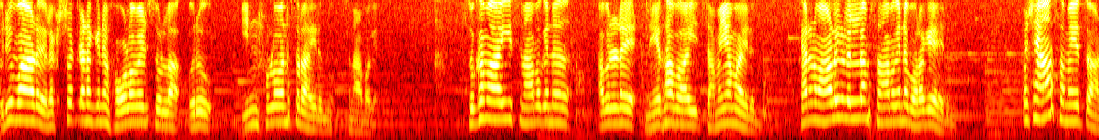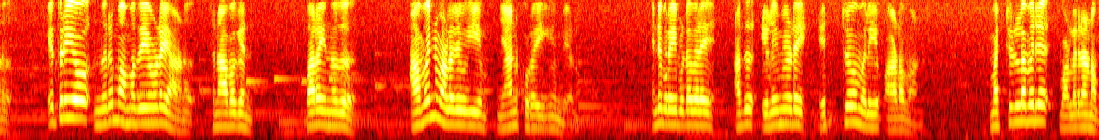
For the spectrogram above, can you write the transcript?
ഒരുപാട് ലക്ഷക്കണക്കിന് ഫോളോവേഴ്സ് ഉള്ള ഒരു ഇൻഫ്ലുവൻസർ ആയിരുന്നു സ്നാപകൻ. സുഖമായി സ്നാപകന് അവരുടെ നേതാവായി ചമയമായിരുന്നു. കാരണം ആളുകളെല്ലാം സ്നാപകന്റെ പുറകെയായിരുന്നു പക്ഷെ ആ സമയത്താണ് എത്രയോ നിർമ്മമതയോടെയാണ് സ്നാപകൻ പറയുന്നത് അവൻ വളരുകയും ഞാൻ കുറയുകയും വേണം. എന്റെ പ്രിയപ്പെട്ടവരെ അത് എളിമയുടെ ഏറ്റവും വലിയ പാഠമാണ്. മറ്റുള്ളവർ വളരണം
